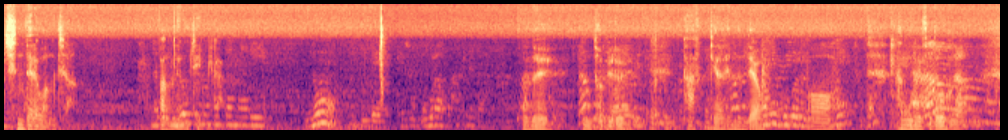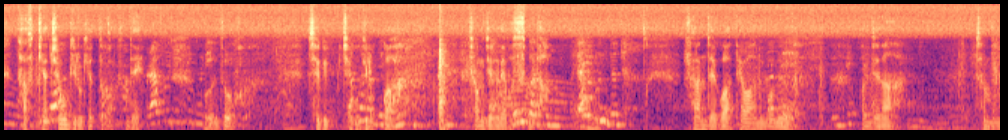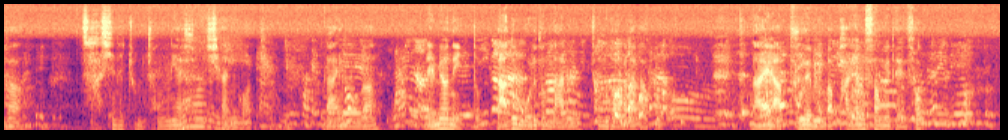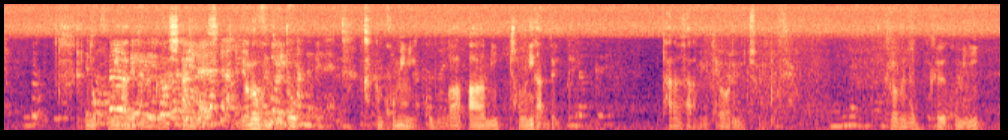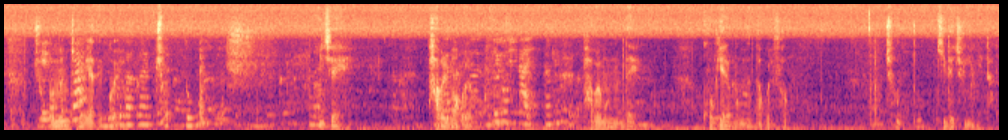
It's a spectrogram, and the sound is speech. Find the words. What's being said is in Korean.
신데레 왕자. 빵냄새입니다. 오늘 인터뷰를 다섯 개를 했는데요. 어, 한국에서도 다섯 개가 최고 기록이었던 것 같은데 오늘도 최고, 최고 기록과 경쟁을 해봤습니다. 사람들과 대화하는 거는 언제나 참 뭔가 자신을 좀 정리할 수 있는 시간인 것 같아요. 나의 뭔가 내면에 있던 나도 모르던 나를 좀 더 알아가고 나의 앞으로의 뭔가 방향성에 대해서 좀 더 고민하게 되는 그런 시간인 것 같습니다. 여러분들도 가끔 고민이 있고 뭔가 마음이 정리가 안 될 때 다른 사람에게 대화를 요청해 보세요. 그러면은 그 고민이 조금은 정리가 될 거예요. 또 이제 밥을 먹어요. 밥을 먹는데 고기를 먹는다고 해서 저도 기대 중입니다.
